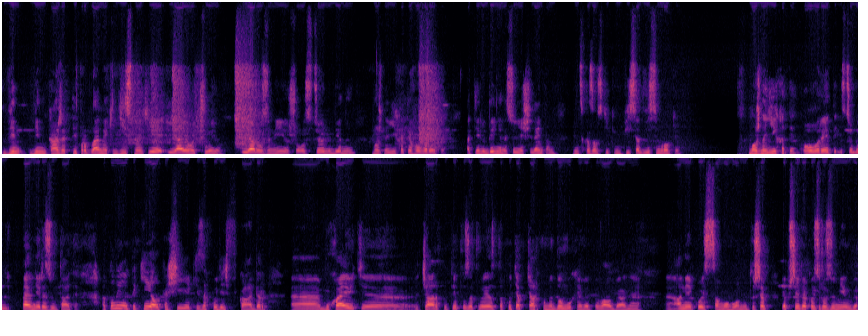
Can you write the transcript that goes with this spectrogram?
Він, він каже ті проблеми, які дійсно є. І я його чую, і я розумію, що ось з цією людиною можна їхати говорити. А тій людині на сьогоднішній день там він сказав, скільки йому, 58 років. Можна їхати, говорити, і цього будуть певні результати. А коли отакі алкаші, які заходять в кадр, е, бухають е, чарку, типу за твоє, та хоча б чарку медовухи випивав би, а не, а не якогось самогону, то ще б я б ще б якось розумів би.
